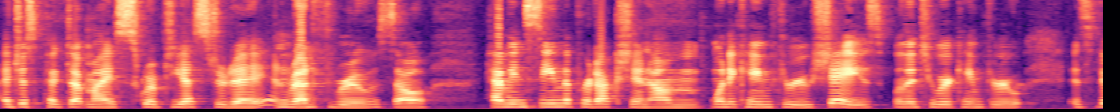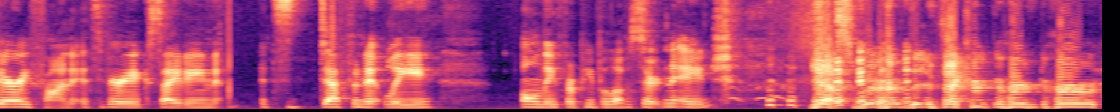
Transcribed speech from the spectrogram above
I just picked up my script yesterday and read through, so having seen the production um, when it came through Shea's, when the tour came through, it's very fun. It's very exciting. It's definitely only for people of a certain age. Yes, in fact, her, her her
